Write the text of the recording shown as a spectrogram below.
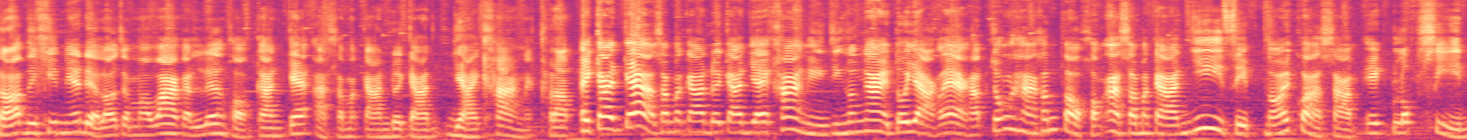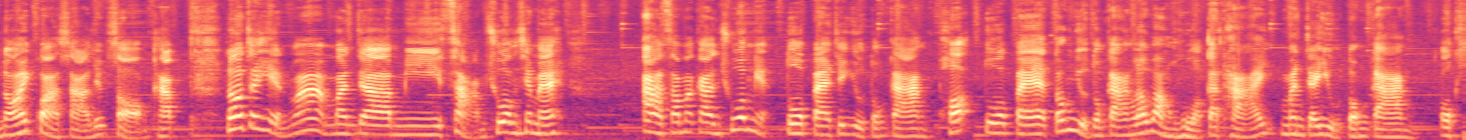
สำหรับในคลิปนี้เดี๋ยวเราจะมาว่ากันเรื่องของการแก้อัสมการโดยการย้ายข้างนะครับไอการแก้อัสมการโดยการย้ายข้างเนี่ยจริงๆก็ง่ายตัวอย่างแรกครับจงหาคำตอบของอัสมการ 20 น้อยกว่า 3x ลบ4น้อยกว่า 32 ครับ เราจะเห็นว่ามันจะมี 3 ช่วงใช่ไหม อ่าสมการช่วงเนี่ยตัวแปรจะอยู่ตรงกลาง เพราะตัวแปรต้องอยู่ตรงกลางระหว่างหัวกับท้าย มันจะอยู่ตรงกลางโอเค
